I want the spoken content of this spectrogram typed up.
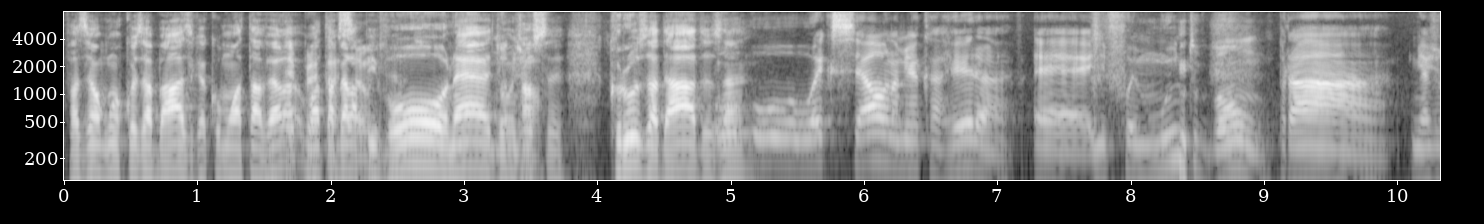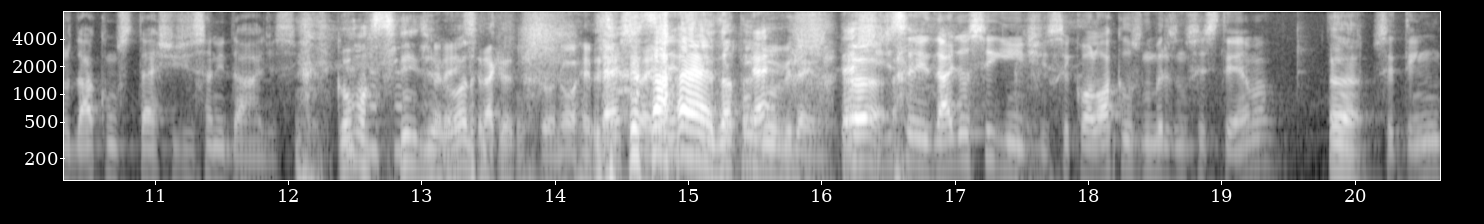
Fazer alguma coisa básica, como uma tabela, uma tabela pivô, né? De onde Total. você cruza dados, né? O, o Excel, na minha carreira, é, ele foi muito bom para me ajudar com os testes de sanidade. assim. Como assim, Diego? Será que funcionou? Repete isso aí. É, exatamente. dúvida ainda. Teste de sanidade é o seguinte: você coloca os números no sistema, Ah, você tem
